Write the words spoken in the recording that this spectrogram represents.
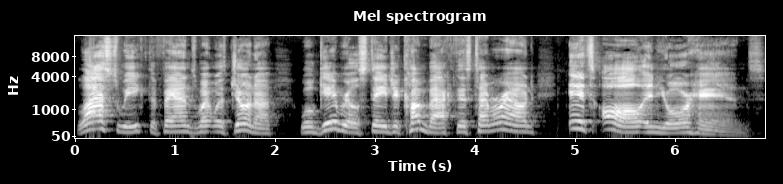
Last week, the fans went with Jonah. Will Gabriel stage a comeback this time around? It's all in your hands.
